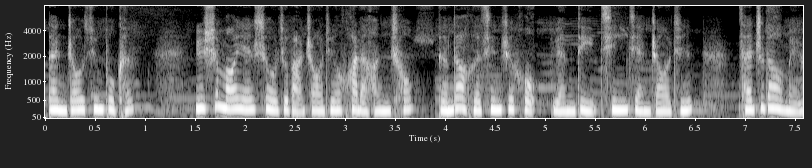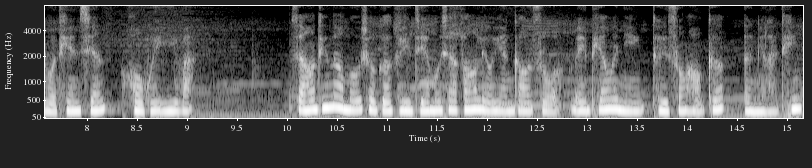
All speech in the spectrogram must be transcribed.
但昭君不肯。于是毛延寿就把昭君画得很丑。等到和亲之后，元帝亲见昭君，才知道美若天仙，后悔已晚。想要听到某首歌，可以节目下方留言告诉我，每天为您推送好歌，等你来听。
